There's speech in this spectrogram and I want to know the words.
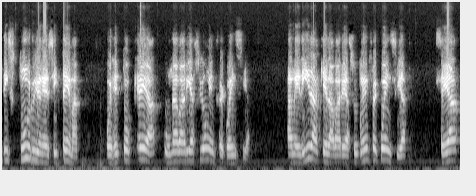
disturbio en el sistema, pues esto crea una variación en frecuencia. A medida que la variación en frecuencia sea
